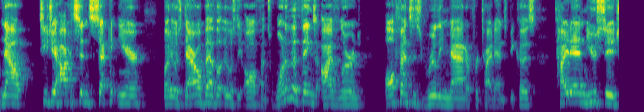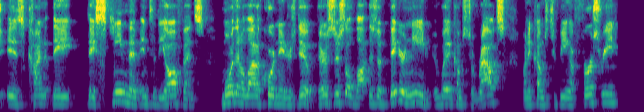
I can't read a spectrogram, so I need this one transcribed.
Now, TJ Hockenson's second year, but it was Darrell Bevell, it was the offense. One of the things I've learned, offenses really matter for tight ends because tight end usage is kind of they they scheme them into the offense more than a lot of coordinators do. There's just a lot, there's a bigger need when it comes to routes, when it comes to being a first read.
